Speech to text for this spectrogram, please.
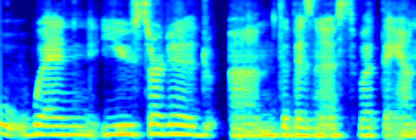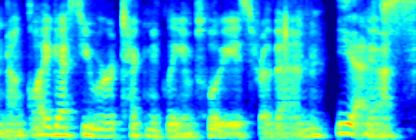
when you started um, the business with the aunt and uncle, I guess you were technically employees for them. yes.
